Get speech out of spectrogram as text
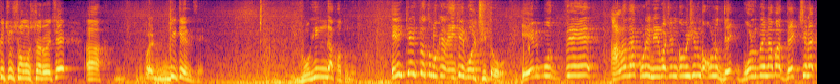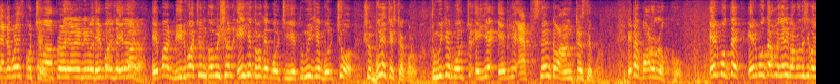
কিছু সমস্যা রয়েছে ডিটেলসে রোহিঙ্গা কত লোক? এইটাই তো তোমাকে এইটাই বলছি তো। এর মধ্যে আলাদা করে নির্বাচন কমিশন কখনো দেখ বলবে না বা দেখছে না ক্যাটাগরাইজ করছে না। আপনারা জানেন নির্বাচন এবার এবার নির্বাচন কমিশন এই যে তোমাকে বলছি যে তুমি যে বলছো বোঝার চেষ্টা করো। তুমি যে বলছো এই যে এই যে অ্যাবসেন্ট আর আনট্রেসেবল এটা বারো লক্ষ। এর মধ্যে এর মধ্যে আমরা জানি বাংলাদেশে কত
